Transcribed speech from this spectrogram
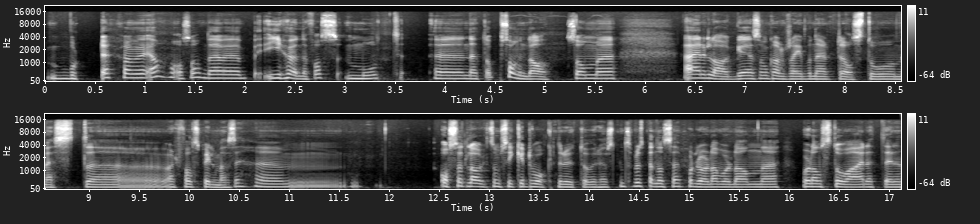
borte, kan vi, ja, også. Det I Hønefoss mot Eh, nettopp Sogndal, som eh, er laget som kanskje har imponert oss to mest, eh, i hvert fall spillmessig. Også et lag som sikkert våkner utover høsten. Så det blir spennende å se på lørdag hvordan, hvordan ståa er etter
